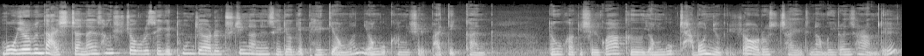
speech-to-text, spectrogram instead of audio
뭐 여러분도 아시잖아요. 상식적으로 세계 통제화를 추진하는 세력의 배경은 영국 황실, 바티칸, 영국 황실과 그 영국 자본력이죠. 로스차일드나 뭐 이런 사람들,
